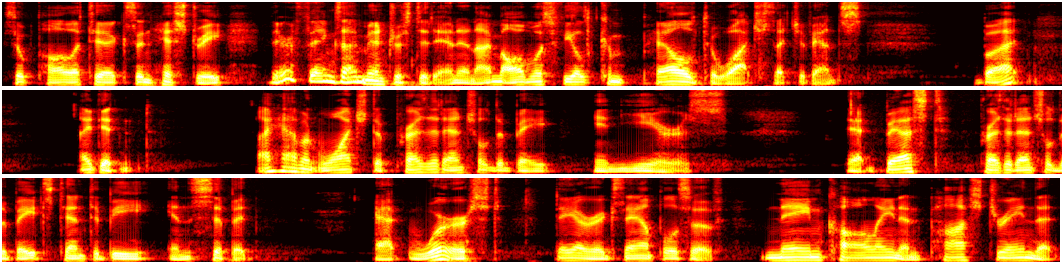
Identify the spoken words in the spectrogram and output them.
so politics and history, they're things I'm interested in, and I almost feel compelled to watch such events. But I didn't. I haven't watched a presidential debate in years. At best, presidential debates tend to be insipid. At worst, they are examples of name calling and posturing that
